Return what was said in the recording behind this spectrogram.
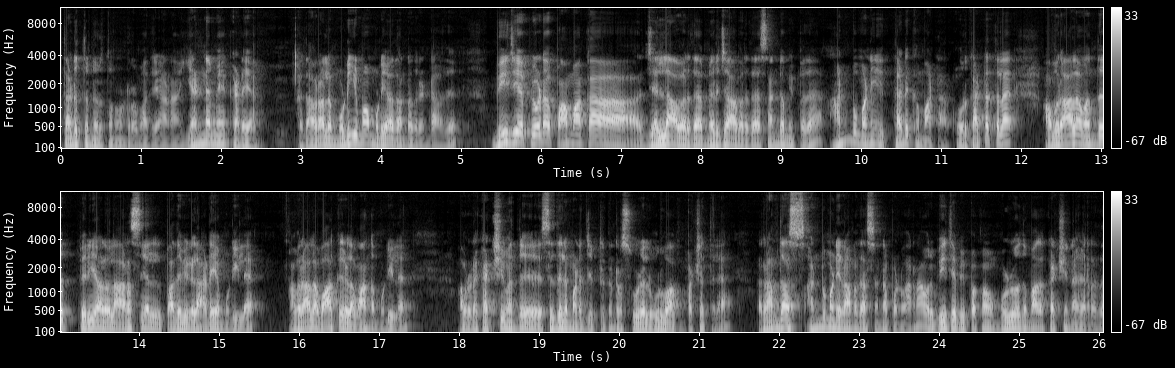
தடுத்து நிறுத்தணுன்ற மாதிரியான எண்ணமே கிடையாது. அது அவரால் முடியுமா முடியாதான்றது ரெண்டாவது. பிஜேபியோட பாமக ஜெல்லாகிறத மெர்ஜாகிறத சங்கமிப்பதை அன்புமணி தடுக்க மாட்டார். ஒரு கட்டத்தில் அவரால் வந்து பெரிய அளவில் அரசியல் பதவிகளை அடைய முடியல. அவரால் வாக்குகளை வாங்க முடியல. அவரோட கட்சி வந்து சிதிலம் அடைஞ்சுட்டுருக்குன்ற சூழல் உருவாக்கும் பட்சத்தில் ராமதாஸ் அன்புமணி ராமதாஸ் என்ன பண்ணுவார்னா அவர் பிஜேபி பக்கம் முழுவதுமாக கட்சி நகர்றத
